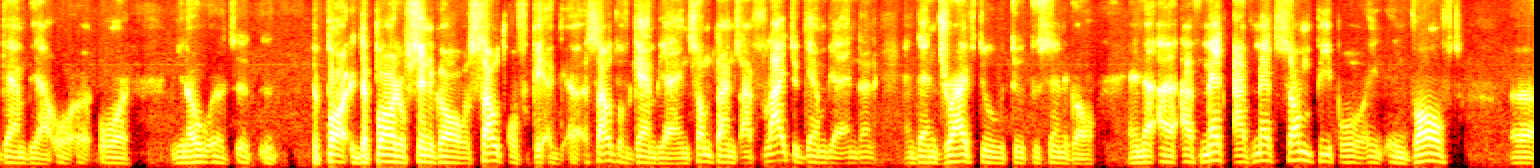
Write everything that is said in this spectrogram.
Gambia or or you know the part the part of Senegal south of south of Gambia, and sometimes I fly to Gambia and then and then drive to to, to Senegal. And I, have met I've met some people in, involved uh,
